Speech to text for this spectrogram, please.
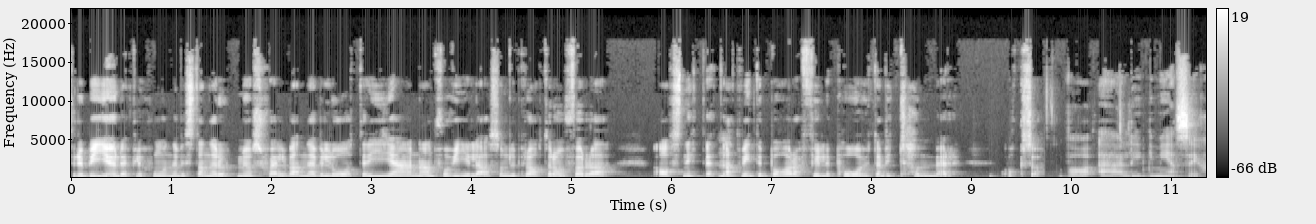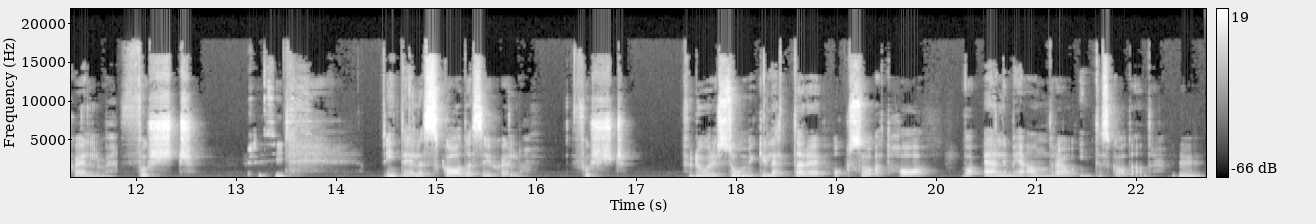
För det blir ju en reflektion när vi stannar upp med oss själva, när vi låter hjärnan få vila, som du pratade om förra avsnittet. Mm. Att vi inte bara fyller på utan vi tömmer också. Var ärlig med sig själv först. Precis. Inte heller skada sig själv först. För då är det så mycket lättare också att ha, vara ärlig med andra och inte skada andra. Mm.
